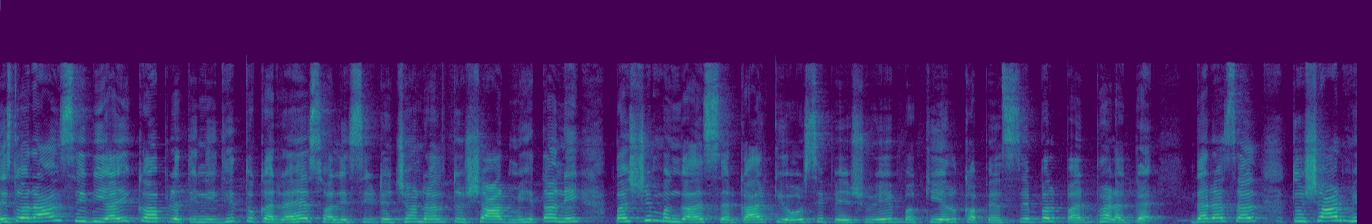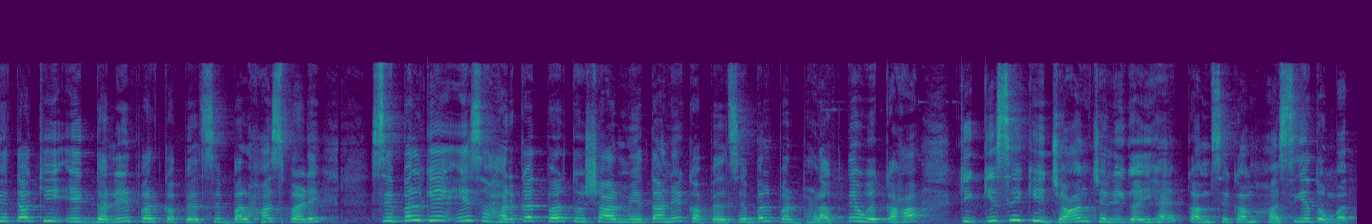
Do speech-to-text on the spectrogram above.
इस दौरान सीबीआई का प्रतिनिधित्व कर रहे सॉलिसिटर जनरल तुषार मेहता ने पश्चिम बंगाल सरकार की ओर से पेश हुए वकील कपिल सिब्बल पर भड़क गए। दरअसल, तुषार मेहता की एक दलील पर कपिल सिब्बल हंस पड़े। सिब्बल की इस हरकत पर तुषार मेहता ने कपिल सिब्बल पर भड़कते हुए कहा कि किसी की जान चली गई है, कम से कम हंसिए तो मत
